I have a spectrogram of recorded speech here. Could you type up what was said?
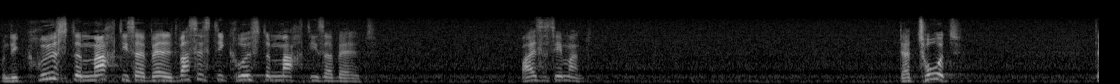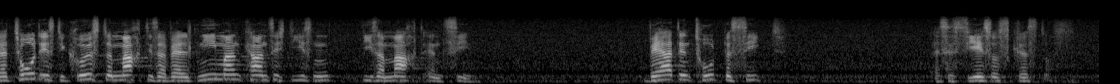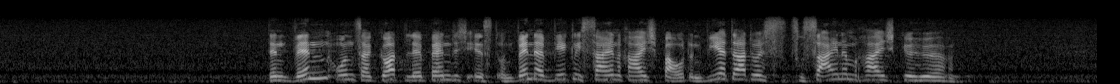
Und die größte Macht dieser Welt, was ist die größte Macht dieser Welt? Weiß es jemand? Der Tod. Der Tod ist die größte Macht dieser Welt. Niemand kann sich diesen, dieser Macht entziehen. Wer hat den Tod besiegt? Es ist Jesus Christus. Denn wenn unser Gott lebendig ist und wenn er wirklich sein Reich baut und wir dadurch zu seinem Reich gehören,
